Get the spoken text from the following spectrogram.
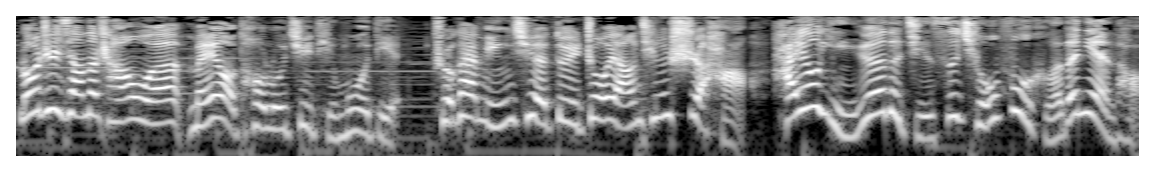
罗志祥的长文没有透露具体目的，除开明确对周扬青示好，还有隐约的几丝求复合的念头。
